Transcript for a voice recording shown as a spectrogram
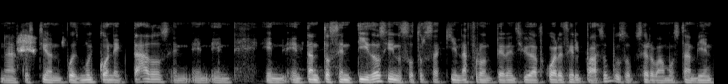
una cuestión pues muy conectados en, en, en, tantos sentidos y nosotros aquí en la frontera en Ciudad Juárez, El Paso, pues observamos también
